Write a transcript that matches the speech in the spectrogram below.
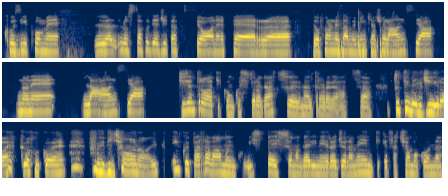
così come l- lo stato di agitazione per devo fare un esame, mi inchiaccio l'ansia, non è l'ansia. Ci siamo trovati con questo ragazzo e un'altra ragazza, tutti del giro, ecco, come, come diciamo noi, in cui parlavamo, in cui spesso magari nei ragionamenti che facciamo con,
